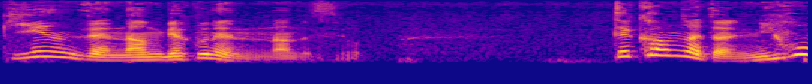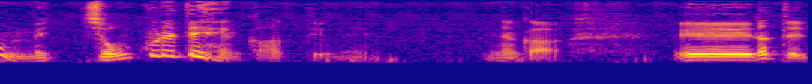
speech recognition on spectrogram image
紀元前何百年なんですよ。って考えたら、日本めっちゃ遅れてへんかっていうね。なんか、えー、だって、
